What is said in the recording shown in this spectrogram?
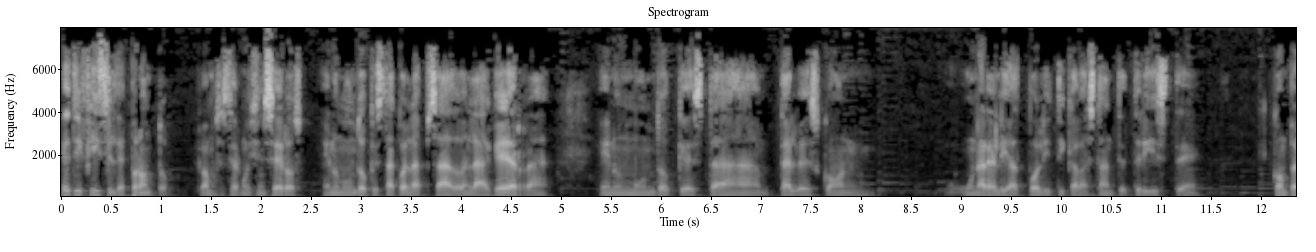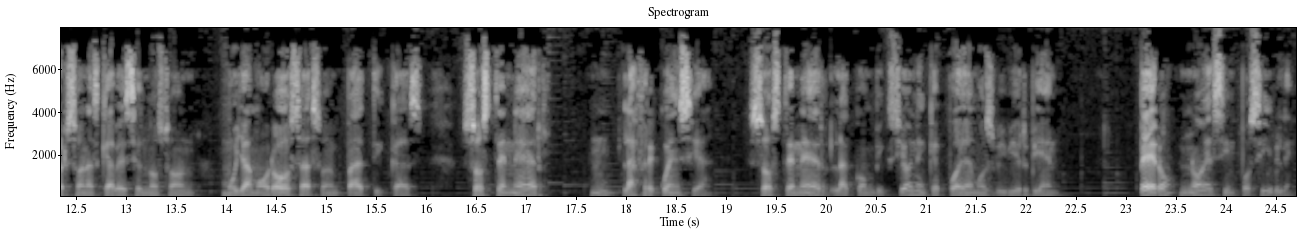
Es difícil de pronto vamos a ser muy sinceros, en un mundo que está colapsado en la guerra, en un mundo que está tal vez con una realidad política bastante triste, con personas que a veces no son muy amorosas o empáticas, sostener la frecuencia, sostener la convicción en que podemos vivir bien. Pero no es imposible.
